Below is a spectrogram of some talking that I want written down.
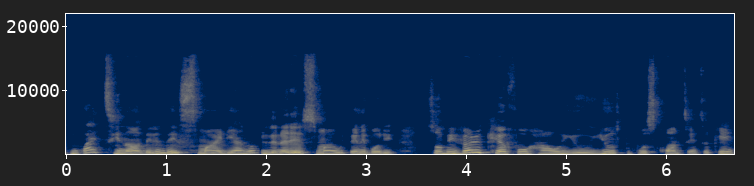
white now, they didn't they smile. They are not they know they smile with anybody. So be very careful how you use people's content, okay?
